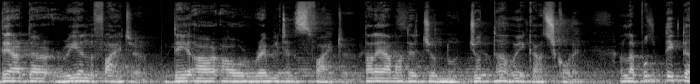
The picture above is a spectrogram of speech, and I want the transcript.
They are the real fighter they are our remittance fighter তারাই আমাদের জন্য যোদ্ধা হয়ে কাজ করে আল্লাহ প্রত্যেকটা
